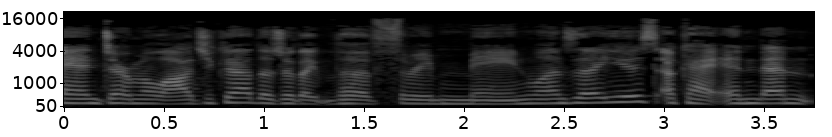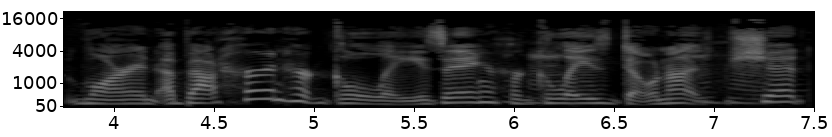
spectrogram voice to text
and Dermalogica. Those are like the three main ones that I use. Okay, and then Lauren about her and her glazing, her glazed donut shit.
